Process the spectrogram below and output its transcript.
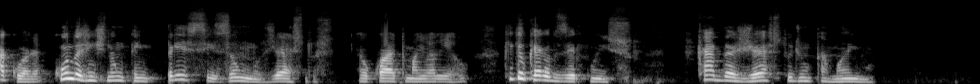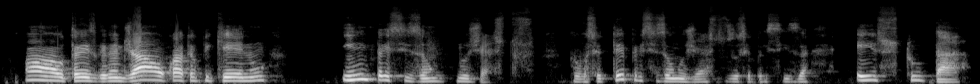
Agora, quando a gente não tem precisão nos gestos, é o quarto maior erro. O que, que eu quero dizer com isso? Cada gesto de um tamanho. Ah, o 3 grande, ah, o 4 pequeno. Imprecisão nos gestos. Para você ter precisão nos gestos, você precisa estudar.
